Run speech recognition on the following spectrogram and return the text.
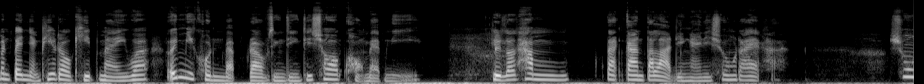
มันเป็นอย่างที่เราคิดไหมว่า เอ้ยมีคนแบบเราจริง ๆ ที่ชอบของแบบนี้ หรือเราทำแต่การตลาดยังไงในช่วงแรกค่ะ ช่วง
